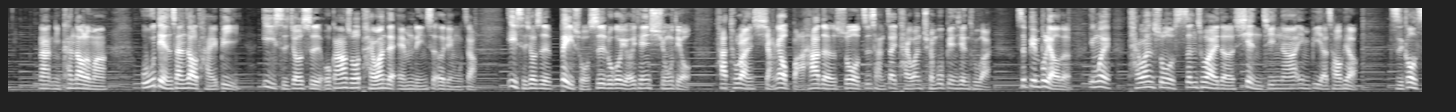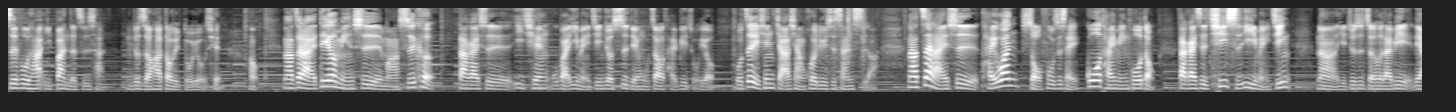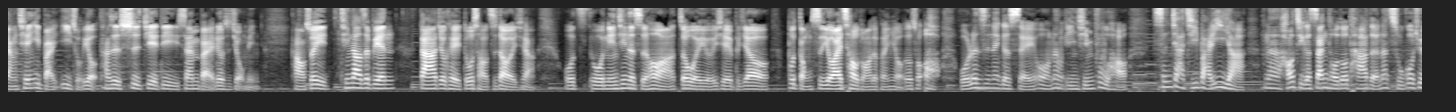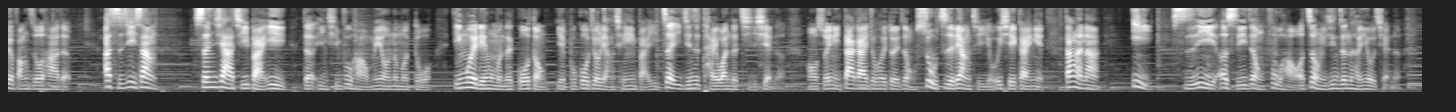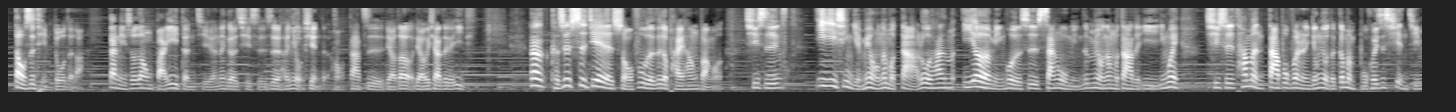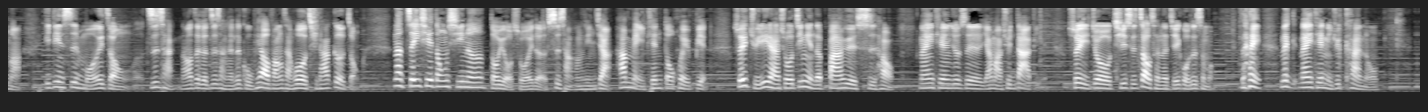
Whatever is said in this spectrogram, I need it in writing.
那你看到了吗？五点三兆台币，意思就是我刚刚说台湾的 M 零是二点五兆，意思就是贝索斯如果有一天熊丢，他突然想要把他的所有资产在台湾全部变现出来。是变不了的，因为台湾所有生出来的现金啊、硬币啊、钞票，只够支付他一半的资产，你就知道他到底多有钱。好，那再来第二名是马斯克，大概是一千五百亿美金，就四点五兆台币左右。我这里先假想汇率是三十啊。那再来是台湾首富是谁？郭台铭郭董，大概是七十亿美金，那也就是折合台币两千一百亿左右，他是世界第三百六十九名。好，所以听到这边，大家就可以多少知道一下。我我年轻的时候啊，周围有一些比较不懂事又爱操短的朋友，都说哦，我认识那个谁哦，那种隐形富豪，身价几百亿啊，那好几个山头都他的，那数过去的房子都他的。啊，实际上身价几百亿的隐形富豪没有那么多，因为连我们的郭董也不过就两千一百亿，这已经是台湾的极限了哦。所以你大概就会对这种数字量级有一些概念。当然啦。亿、十亿、二十亿这种富豪哦，这种已经真的很有钱了，倒是挺多的啦。但你说这种百亿等级的那个，其实是很有限的哈。大致聊到聊一下这个议题。那可是世界首富的这个排行榜哦，其实意义性也没有那么大。如果他什么一二名或者是三五名，这没有那么大的意义，因为其实他们大部分人拥有的根本不会是现金嘛，一定是某一种资产，然后这个资产可能是股票、房产或其他各种。那这些东西呢，都有所谓的市场行情价，它每天都会变。所以举例来说，今年的八月四号那一天就是亚马逊大跌，所以就其实造成的结果是什么？在那那一天你去看哦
